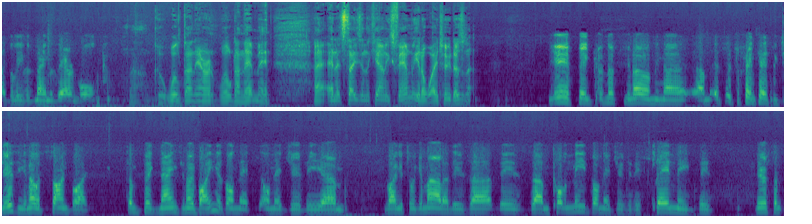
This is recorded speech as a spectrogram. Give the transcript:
I believe his name is Aaron Hall. Oh, good. Well done, Aaron. Well done, that man. Uh, and it stays in the county's family in a way too, doesn't it? Yeah, thank goodness. You know, I mean, uh, um, it's it's a fantastic jersey. You know, it's signed by some big names. You know, Vainga's on that on that jersey. Um, Vainga Tuigamala. There's uh, there's um, Colin Meads on that jersey. There's Stan Meads. There's there are some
